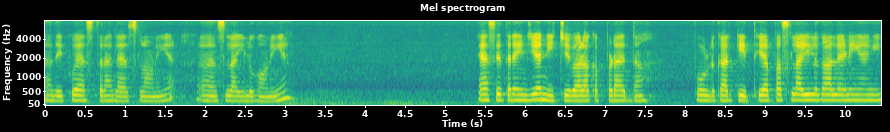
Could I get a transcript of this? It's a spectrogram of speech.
ਆ ਦੇਖੋ, ਇਸ ਤਰ੍ਹਾਂ ਲੈਸ ਲਾਉਣੀ ਆ ਸਲਾਈ ਲਗਾਉਣੀ ਆ। ਐਸੇ ਤਰ੍ਹਾਂ ਹੀ ਜੀ ਆ ਨੀਚੇ ਵਾਲਾ ਕੱਪੜਾ ਇਦਾਂ ਫੋਲਡ ਕਰਕੇ ਇੱਥੇ ਆਪਾਂ ਸਲਾਈ ਲਗਾ ਲੈਣੀ ਹੈਗੀ।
